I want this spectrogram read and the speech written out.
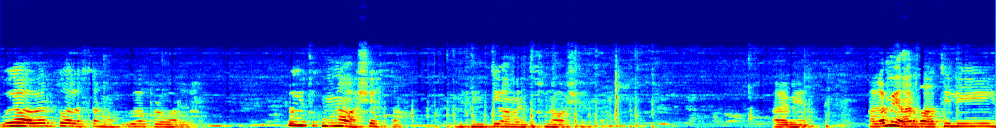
Voy a ver todas las armas, voy a probarla. Creo que esto es como una ballesta. Definitivamente es una ballesta. A la mierda. A la mierda, Tilly.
